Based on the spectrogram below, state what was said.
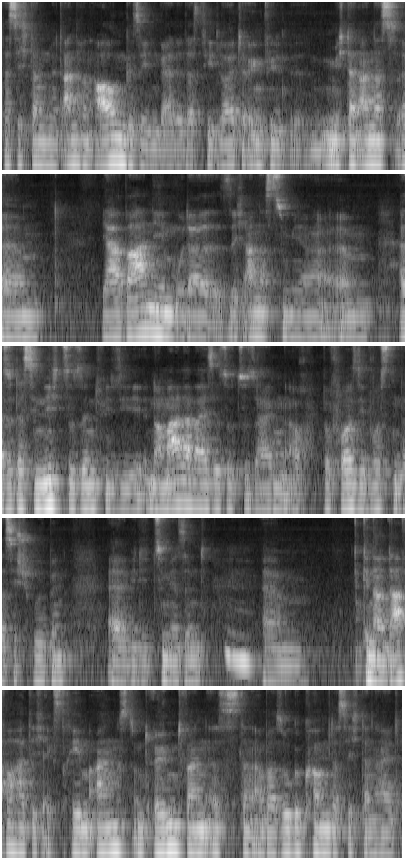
dass ich dann mit anderen Augen gesehen werde, dass die Leute irgendwie mich dann anders ähm, ja, wahrnehmen oder sich anders zu mir, ähm, also dass sie nicht so sind, wie sie normalerweise sozusagen, auch bevor sie wussten, dass ich schwul bin, äh, wie die zu mir sind. Mhm. Ähm, genau davor hatte ich extrem Angst und irgendwann ist es dann aber so gekommen, dass ich dann halt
